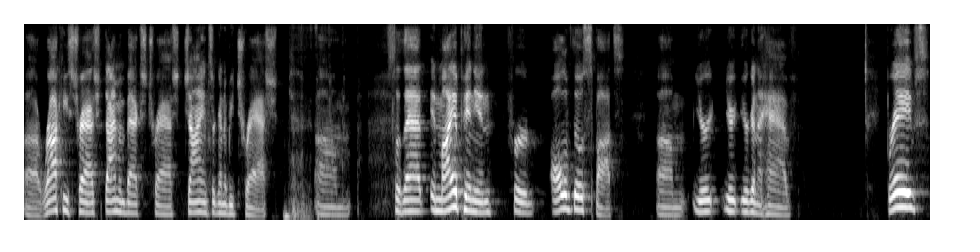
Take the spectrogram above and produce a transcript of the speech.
uh, Rockies trash, Diamondbacks trash, Giants are going to be trash. Um, so that, in my opinion, for all of those spots, um, you're you're you're going to have Braves,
